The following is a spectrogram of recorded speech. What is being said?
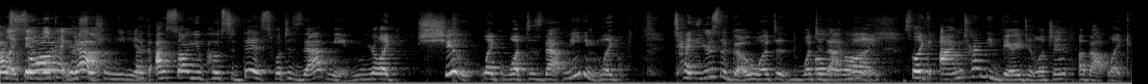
I Like, they look at your social media. Like, I saw you posted this. What does that mean?" And you're like, "Shoot! Like, what does that mean? Like, ten years ago, what did what did Oh that mean?" So, like, I'm trying to be very diligent about like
